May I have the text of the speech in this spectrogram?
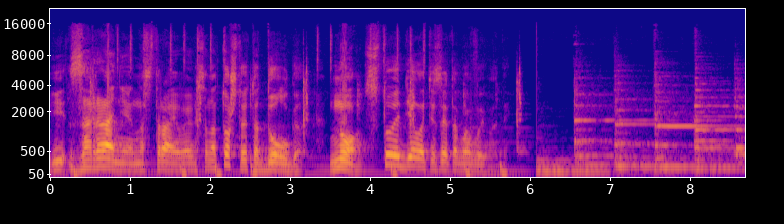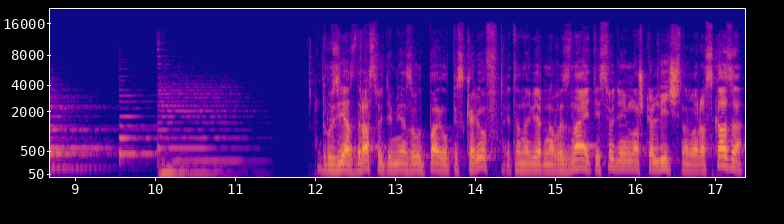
и заранее настраиваемся на то, что это долго. Но стоит делать из этого выводы. Друзья, здравствуйте, меня зовут Павел Пискарев, это, наверное, вы знаете. Сегодня немножко личного рассказа,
